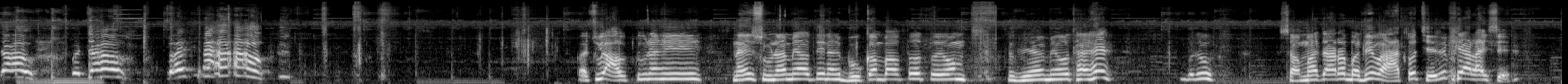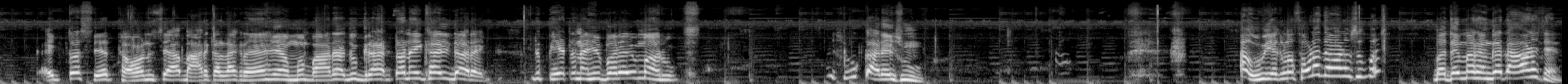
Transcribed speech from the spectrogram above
બચાવ બચાવ બચાવ કશું આવતું નહીં. નહીં સુનામી આવતી, નહીં ભૂકંપ આવતો, તો એમ વેમ એવો થાય બધું સમાચારો, બધી વાતો છે જ ફેલાય છે. કંઈક તો સેજ થવાનું છે. આ બાર કલાક રહ્યા છે, અમે બાર હજુ ગ્રાન્ટ તો નહીં ખાઈ ડાયરેક્ટ પેટ નહીં ભરાયું મારું. શું કરે આ હું એકલો થોડો જવાનું છું પણ. બધે મારા હંગાત આવવાનું છે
